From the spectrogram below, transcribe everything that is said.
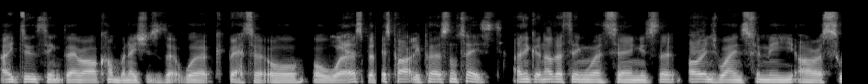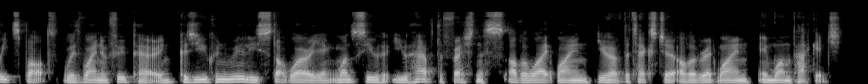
I do think there are combinations that work better or or worse, but it's partly personal taste. I think another thing worth saying is that orange wines for me are a sweet spot with wine and food pairing because you can really stop worrying. Once you you have the freshness of a white wine, you have the texture of a red wine in one package.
